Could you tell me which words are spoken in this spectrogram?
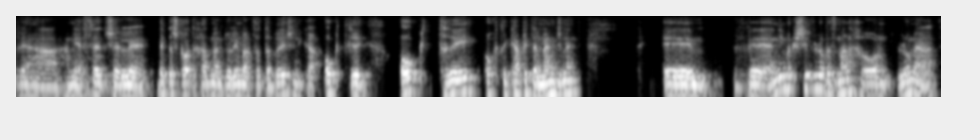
והמייסד של בית השקעות אחד מהגדולים בארצות הברית, שנקרא אוקטרי, Oaktree, Oaktree Capital Management, ואני מקשיב לו בזמן האחרון לא מעט,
